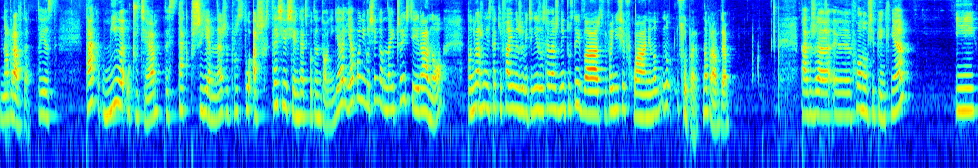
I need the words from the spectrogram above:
Naprawdę. To jest tak miłe uczucie, to jest tak przyjemne, że po prostu aż chce się sięgać po ten tonik. Ja, ja po niego sięgam najczęściej rano, ponieważ on jest taki fajny, że wiecie, nie zostawia żadnej tłustej warstwy, fajnie się wchłania, no, no super, naprawdę. Także yy, wchłonął się pięknie i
